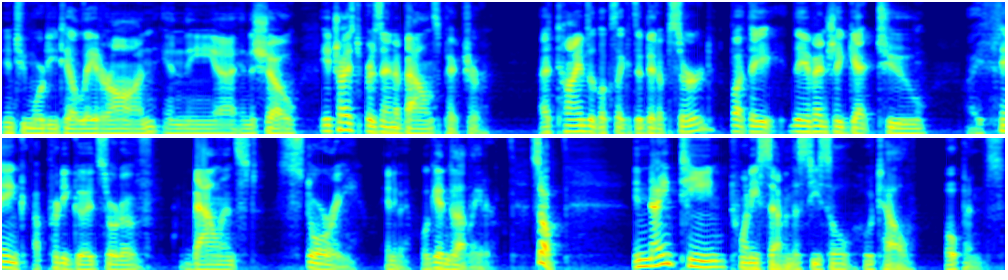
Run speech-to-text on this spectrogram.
into more detail later on in the uh, in the show. It tries to present a balanced picture. At times, it looks like it's a bit absurd, but they they eventually get to, I think, a pretty good sort of balanced story. Anyway, we'll get into that later. So, in 1927, the Cecil Hotel opens.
